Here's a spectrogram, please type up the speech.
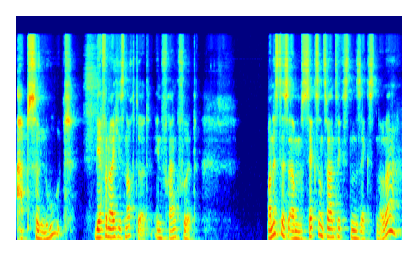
Absolut. Wer von euch ist noch dort? In Frankfurt. Wann ist das? Am 26.06., oder?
